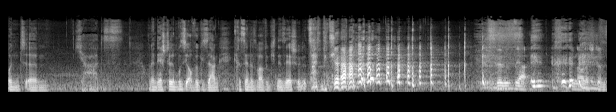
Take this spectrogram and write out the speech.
und ähm, ja, das ist. Und an der Stelle muss ich auch wirklich sagen, Christian, das war wirklich eine sehr schöne Zeit mit dir. Das ist, ja, genau, das stimmt.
